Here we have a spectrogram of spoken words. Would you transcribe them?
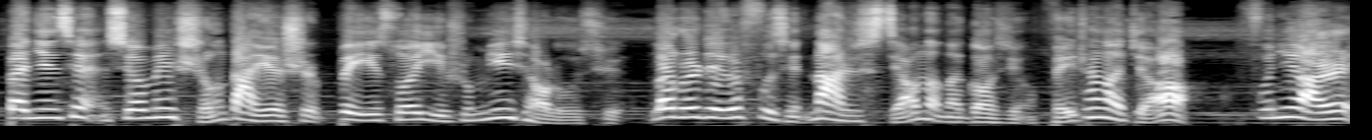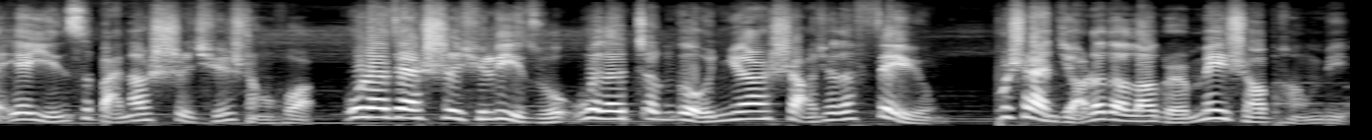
半年前，小美升大学时被一所艺术名校录取，老根儿这个父亲那是相当的高兴，非常的骄傲。母女二人也因此搬到市区生活。为了在市区立足，为了挣够女儿上学的费用，不善交流的老根没少碰壁。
